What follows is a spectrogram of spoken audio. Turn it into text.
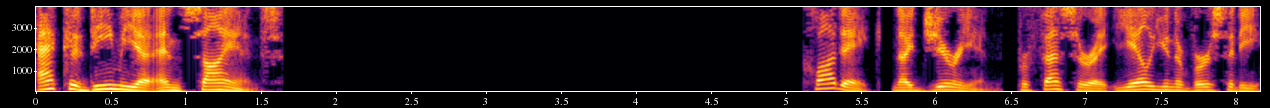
Academia and science Claude Ake, Nigerian, professor at Yale University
